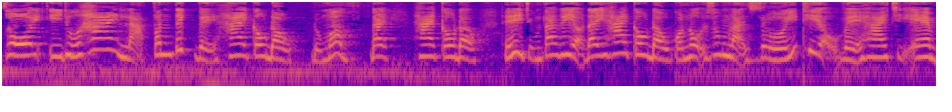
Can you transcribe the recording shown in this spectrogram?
Rồi ý thứ hai là phân tích về hai câu đầu đúng không? Đây hai câu đầu. Thế thì chúng ta ghi ở đây hai câu đầu có nội dung là giới thiệu về hai chị em.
